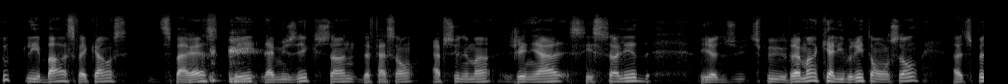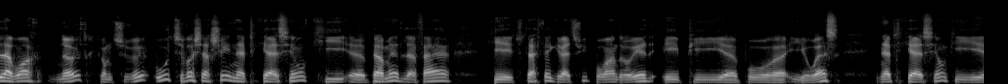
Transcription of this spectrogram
toutes les basses fréquences disparaissent et la musique sonne de façon absolument géniale. C'est solide tu peux vraiment calibrer ton son Euh, tu peux l'avoir neutre, comme tu veux, ou tu vas chercher une application qui euh, permet de le faire, qui est tout à fait gratuit pour Android et puis euh, pour iOS. Une application qui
